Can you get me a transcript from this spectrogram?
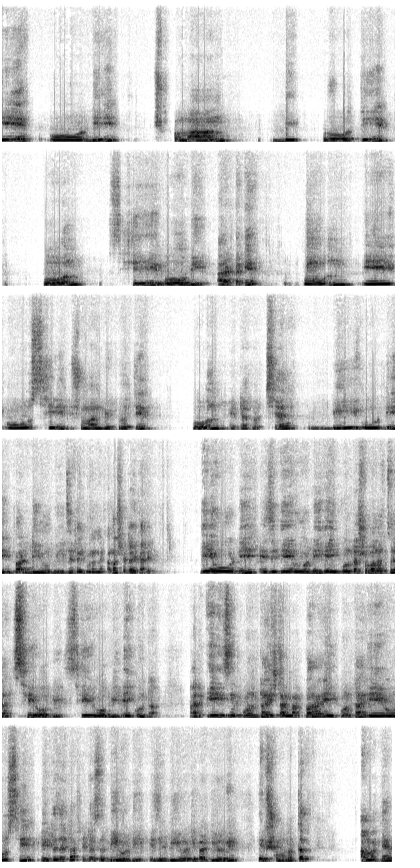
এ ও ডি সমান বিপরীত কোণ সি ও বি আর একটা কি? কোণ এ ও সি সমান বিপরীত কোণ, এটা হচ্ছে বিওডি বা ডিওবি যেটা বলে না কেন, সেটাই কারেক্ট। এওডি এই যে এওডি এই কোণটা সমান হচ্ছে সিওবি সিওবি এই কোণটা। আর এই যে কোণটা, স্টার মার্ক করা, এই কোণটা এওসি এটা যেটা? সেটা হচ্ছে বিওডি এই যে বিওডি বা ডিওবি এর সমান, অর্থাৎ আমাকে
